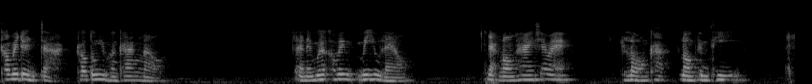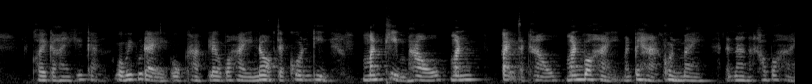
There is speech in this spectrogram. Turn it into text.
เขาไม่เดินจาก เขาต้องอยู่ข้างๆเรา แต่ในเมื่อเขาไม่ไม่อยู่แล้ว อยากร้องไห้ใช่ไหม ร้องค่ะร้องเต็มที่คอยกระไห้คือกันว่าไม่ผู้ใดอกหักแล้วบ่ไห้นอกจากคนที่ มันถิ่มเฮามันไปจากเฮามันบ่ไห้มันไปหาคนใหม่อันนั้นนะเขาบ่ไห้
